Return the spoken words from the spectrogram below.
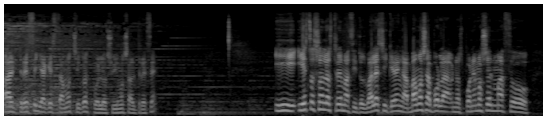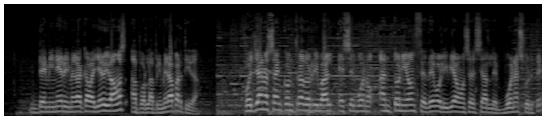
al 13, ya que estamos, chicos, pues lo subimos al 13. Y, y estos son los tres macitos, ¿vale? Así que venga, vamos a por la... Nos ponemos el mazo de minero y mega caballero y vamos a por la primera partida. Pues ya nos ha encontrado rival, es el bueno Antonio 11 de Bolivia, vamos a desearle buena suerte.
